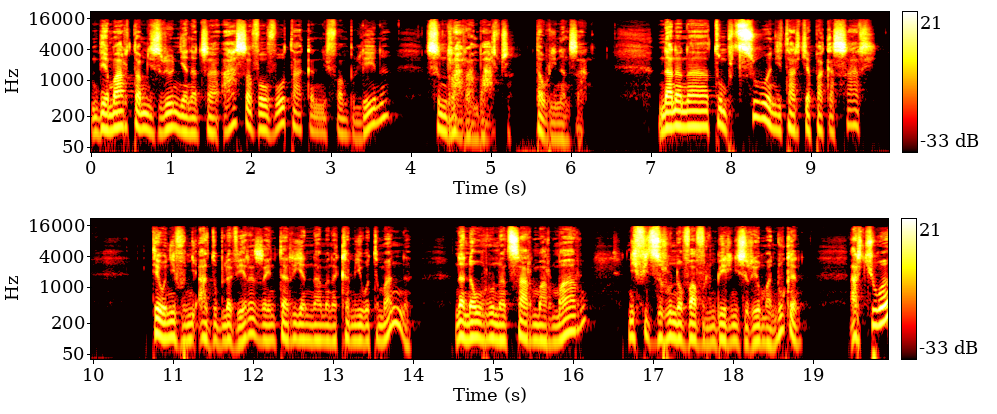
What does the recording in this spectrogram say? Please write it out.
dia maro tamin'izy ireo nianatra asa vaovao tahaka ny fambolena sy ny raharaham-barotra taorianan'izany. Nanana tombontsoa ny tarika mpaka sary teo anivon'ny AWR izay nitarihan'ny namana Camille Hotman, nanao horonantsary maromaro ny fijoroana ho vavolombelon'izy ireo manokana, ary koa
